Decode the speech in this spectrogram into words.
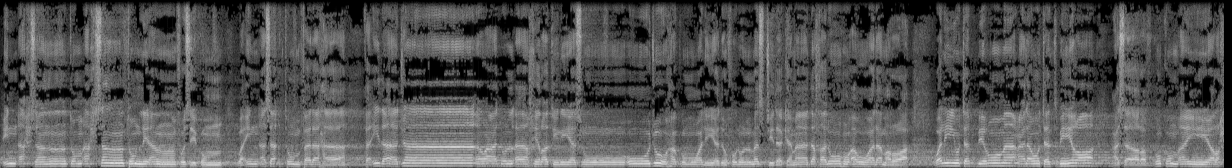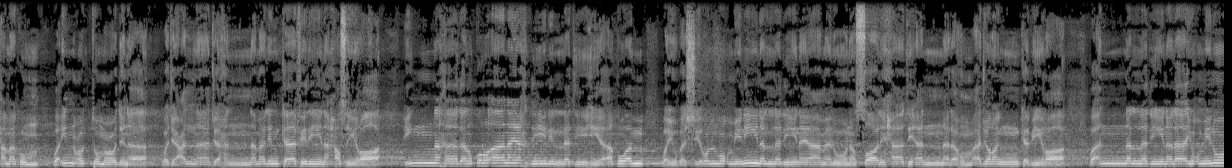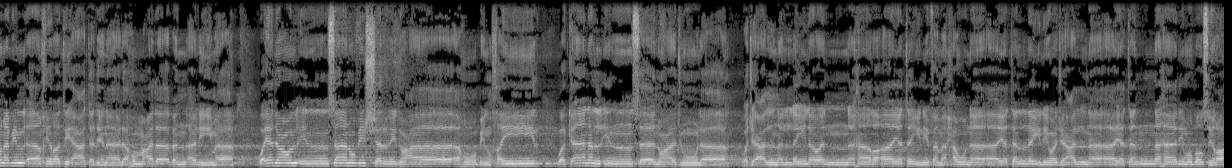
إن أحسنتم أحسنتم لأنفسكم وإن أسأتم فلها. فإذا جاء وعد الآخرة ليسوءوا وجوهكم وليدخلوا المسجد كما دخلوه أول مرة. وليتبروا ما علوا تتبيرا. عسى ربكم أن يرحمكم. وإن عدتم عدنا. وجعلنا جهنم للكافرين حصيرا. إن هذا القرآن يهدي للتي هي أقوم. ويبشر المؤمنين الذين يعملون الصالحات أن لهم أجرا كبيرا. وأن الذين لا يؤمنون بالآخرة أعتدنا لهم عذابا أليما. ويدعو الإنسان بالشر دعاءه بالخير وكان الإنسان عجولا. وجعلنا الليل والنهار آيتين فمحونا آية الليل وجعلنا آية النهار مبصرة.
